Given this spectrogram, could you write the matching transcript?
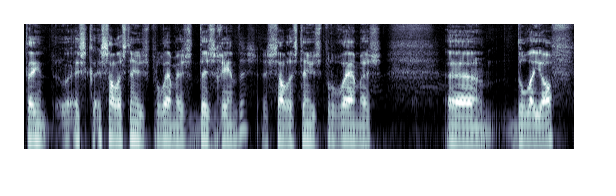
tem, as, as, salas têm os problemas das rendas, as salas têm os problemas uh, do layoff,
